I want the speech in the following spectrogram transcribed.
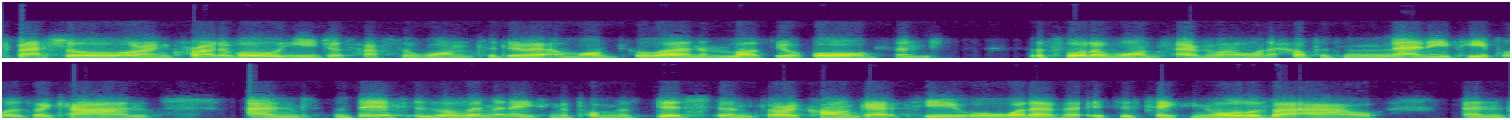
special or incredible. You just have to want to do it and want to learn and love your horse. And that's what I want for everyone. I want to help as many people as I can. And this is eliminating the problem of distance or I can't get to you or whatever. It's just taking all of that out. And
